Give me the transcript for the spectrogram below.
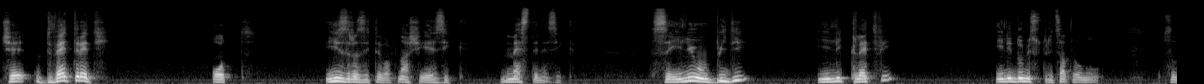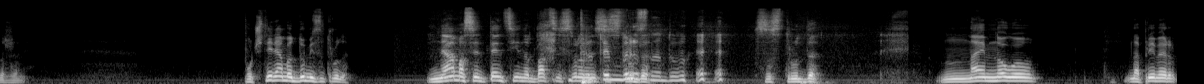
Че две трети от изразите в нашия език, местен език, са или обиди, или клетви, или думи с отрицателно съдържание. Почти няма думи за труда. Няма сентенции на баце свързани с труда с труда. Най-много, например,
